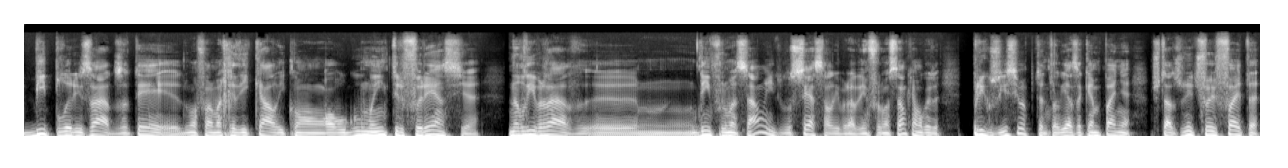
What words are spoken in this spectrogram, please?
bipolarizados, até de uma forma radical e com alguma interferência na liberdade de informação e do acesso à liberdade de informação, que é uma coisa perigosíssima. Portanto, aliás, a campanha dos Estados Unidos foi feita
